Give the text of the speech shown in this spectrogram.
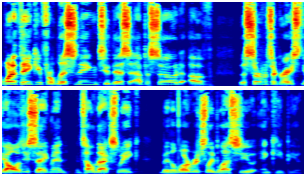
I want to thank you for listening to this episode of the Servants of Grace Theology segment. Until next week, may the Lord richly bless you and keep you.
